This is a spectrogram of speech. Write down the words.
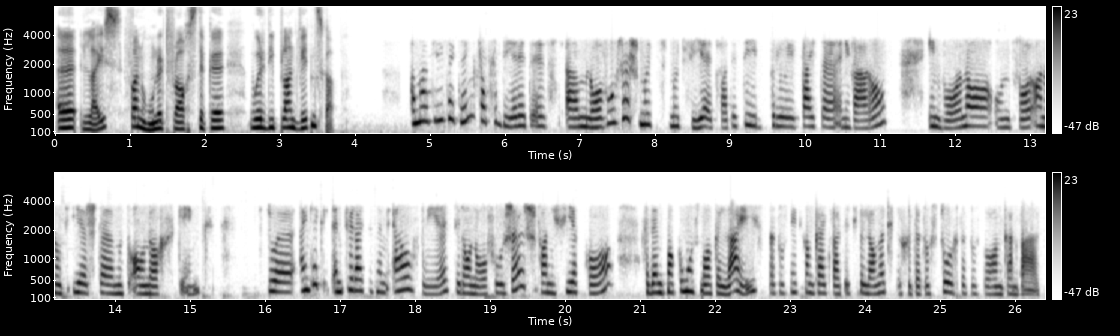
'n lys van 100 vraagstukke oor die plantwetenskap. Maar ek ek dink wat gebeur het is, ehm um, navorsers moet moet weet wat is die prioriteite in die wêreld en waarna ons voor aan ons eerste moet aandag skenk. So eintlik in 2011 reeds het daar navorsers van die VK gedink maar kom ons maak 'n lys dat ons net kan kyk wat is die belangrikste goed dat ons sorg dat ons daaraan kan werk.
